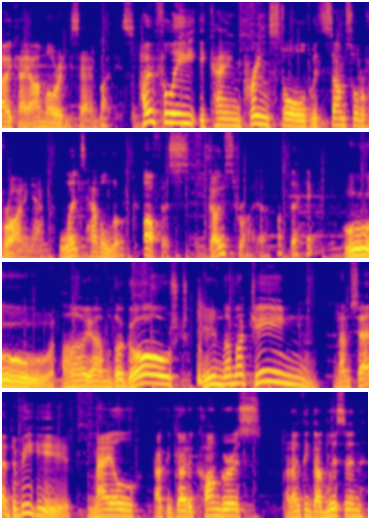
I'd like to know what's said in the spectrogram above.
Okay, I'm already sad by this. Hopefully it came pre-installed with some sort of writing app. Let's have a look. Office, Ghostwriter, what the heck? Ooh, I am the ghost in the machine. And I'm sad to be here. Mail, I could go to Congress, I don't think they'd listen.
